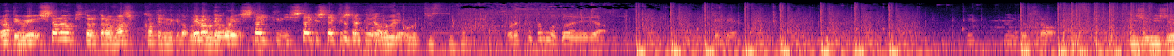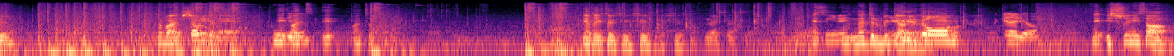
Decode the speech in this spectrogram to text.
待って、上、下の木取れたらマジ勝てるんだけど。え、待って、俺、下行く、下行く、下行く、下行く。上おちょっと俺片方取るね、じゃあ。え、何こいつら？2020やばい下降りるね。えあいつえあいつやった一人一人一人一人一人ナイスナイス。え。泣いてる武器ある？よ。え一緒にさ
